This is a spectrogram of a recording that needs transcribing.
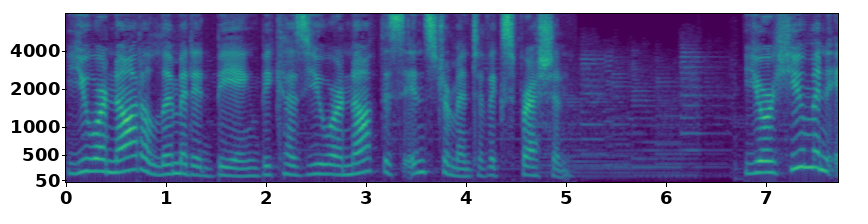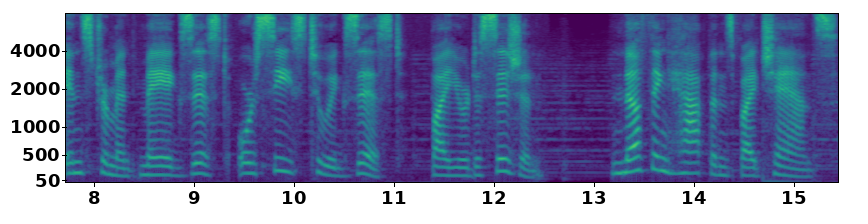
You are not a limited being because you are not this instrument of expression. Your human instrument may exist or cease to exist by your decision. Nothing happens by chance.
